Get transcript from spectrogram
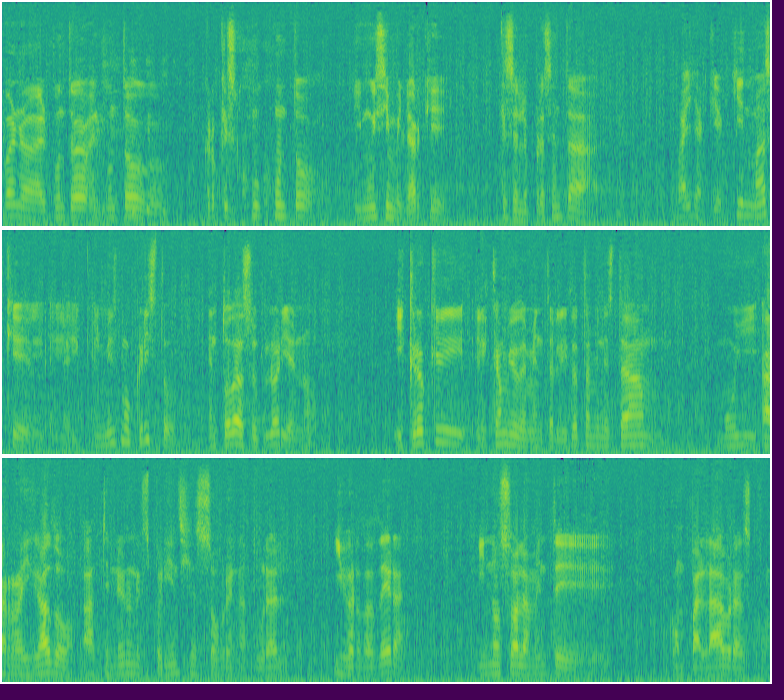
bueno, el punto, el punto creo que es ju- junto y muy similar que, que se le presenta, vaya, que quién más que el, el- el mismo Cristo en toda su gloria, ¿no? Y creo que el cambio de mentalidad también está muy arraigado a tener una experiencia sobrenatural y verdadera y no solamente con palabras, con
